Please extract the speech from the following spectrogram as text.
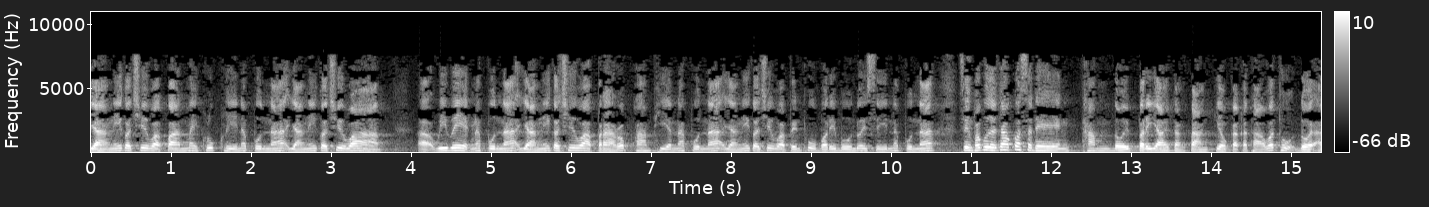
อย่างนี้ก็ชื่อว่าความไม่คลุกคลีนะปุณณะอย่างนี้ก็ชื่อว่า วิเวกนะปุณณะอย่างนี้ก็ชื่อว่าปรารบความเพียรนะปุณณะอย่างนี้ก็ชื่อว่าเป็นผู้บริบูรณ์ด้วยศีลนะปุณณะซึ่งพระพุทธเจ้าก็แสดงทำโดยปริยายต่าง ๆ เกี่ยวกับคาถาวัตถุโดยอ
